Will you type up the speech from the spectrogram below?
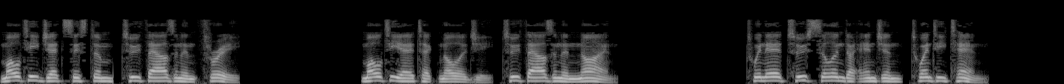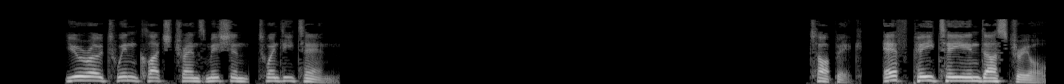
Multi-jet system 2003 Multi-air technology 2009 Twin-air two-cylinder engine 2010 Euro twin clutch transmission 2010 FPT Industrial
